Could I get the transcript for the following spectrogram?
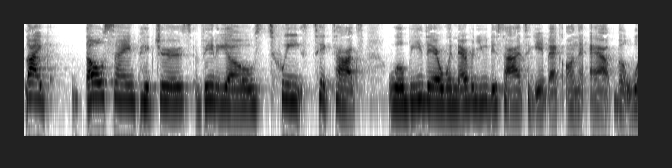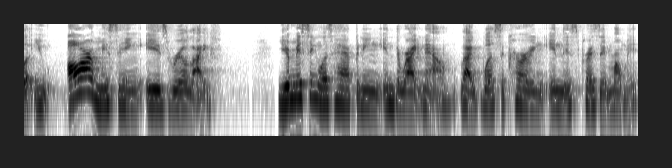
Like, those same pictures, videos, tweets, TikToks will be there whenever you decide to get back on the app. But what you are missing is real life. You're missing what's happening in the right now, like what's occurring in this present moment.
